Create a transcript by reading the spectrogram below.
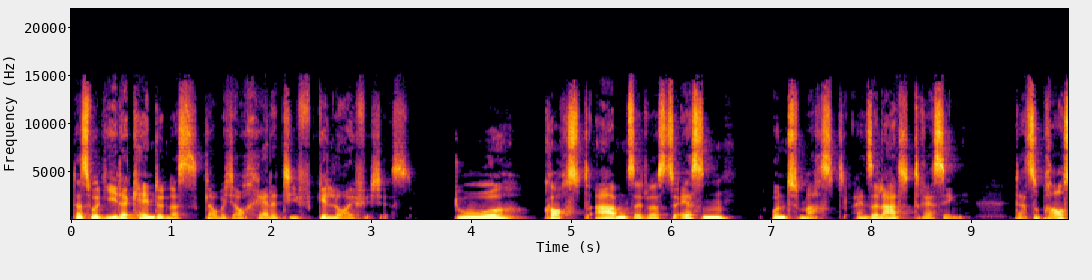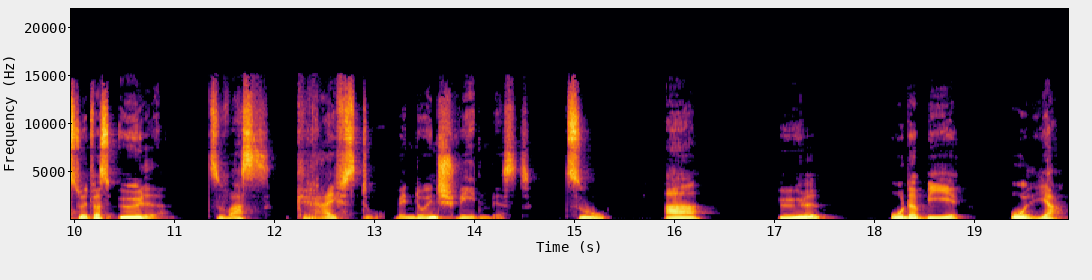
das wohl jeder kennt und das, glaube ich, auch relativ geläufig ist. Du kochst abends etwas zu essen und machst ein Salatdressing. Dazu brauchst du etwas Öl. Zu was greifst du, wenn du in Schweden bist? Zu A. Öl oder B. Olja?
